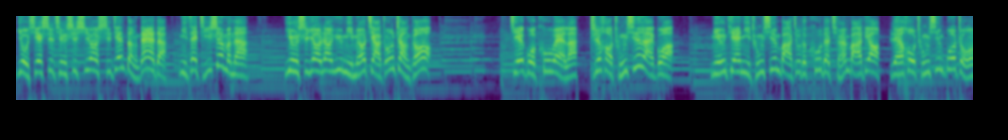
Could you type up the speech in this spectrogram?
有些事情是需要时间等待的，你在急什么呢？硬是要让玉米苗假装长高，结果枯萎了，只好重新来过。明天你重新把旧的枯的全拔掉，然后重新播种、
